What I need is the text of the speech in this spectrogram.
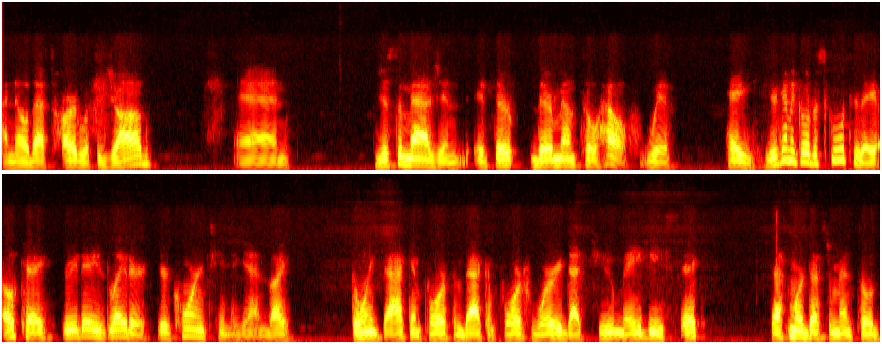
I know that's hard with a job. And just imagine if their their mental health with, hey, you're gonna go to school today. Okay, three days later, you're quarantined again. Like going back and forth and back and forth, worried that you may be sick. That's more detrimental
